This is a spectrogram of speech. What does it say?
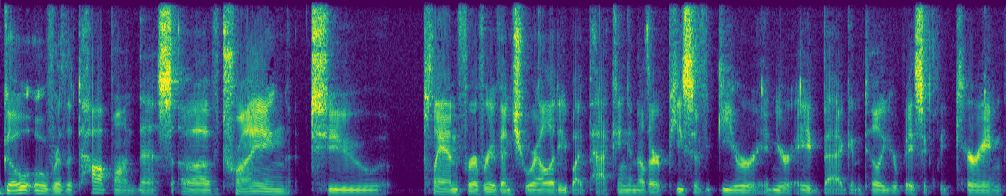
go over the top on this of trying to plan for every eventuality by packing another piece of gear in your aid bag until you're basically carrying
